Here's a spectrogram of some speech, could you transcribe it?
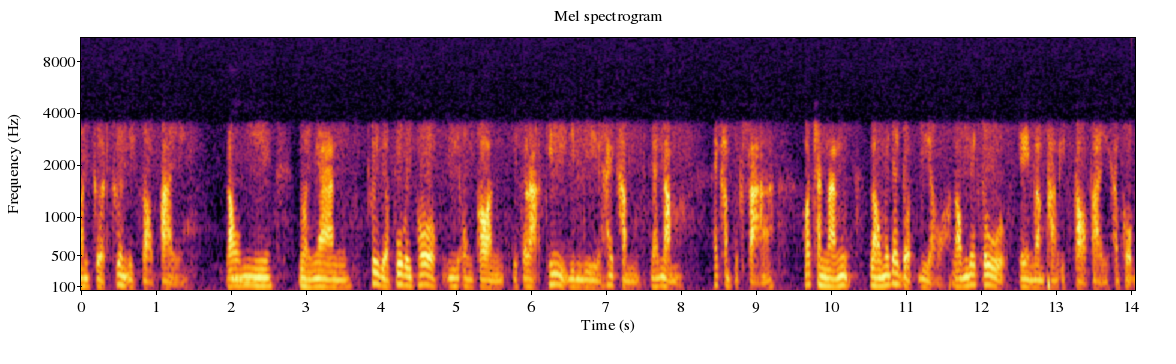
มันเกิดขึ้นอีกต่อไป เรามีหน่วยงานช่วยเหลือผู้บริโภค มีองค์กรอิสระที่ยินดีให้คำแนะนำให้คำปรึกษา เพราะฉะนั้นเราไม่ได้โดดเดี่ยว เราไม่ได้สู้เองลำพังอีกต่อไปครับผม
